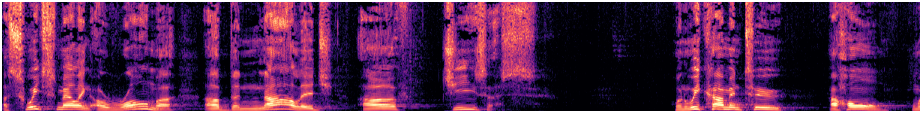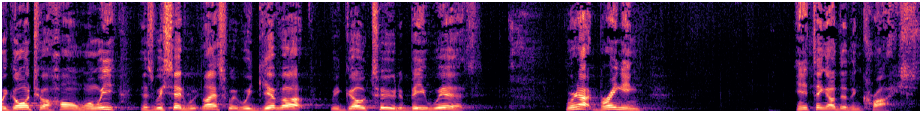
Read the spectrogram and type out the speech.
a sweet smelling aroma of the knowledge of Jesus. When we come into a home, when we go into a home, when we, as we said last week, we give up, we go to, to be with, we're not bringing anything other than Christ.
